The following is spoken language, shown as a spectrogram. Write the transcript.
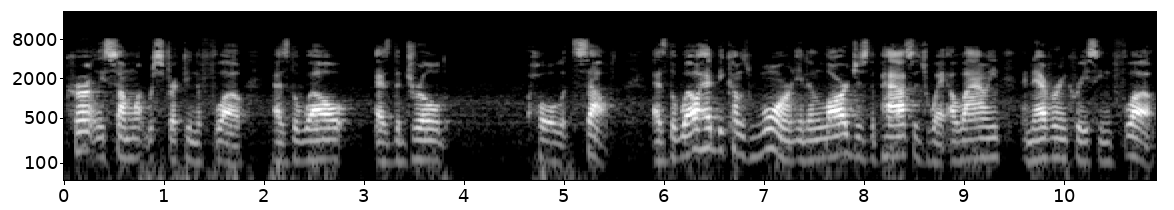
currently somewhat restricting the flow as the well as the drilled hole itself. As the wellhead becomes worn, it enlarges the passageway, allowing an ever increasing flow.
